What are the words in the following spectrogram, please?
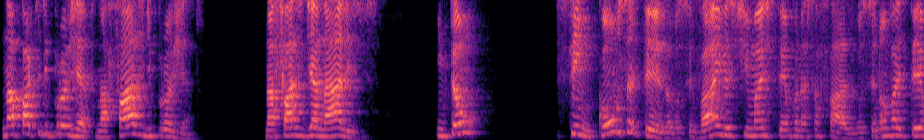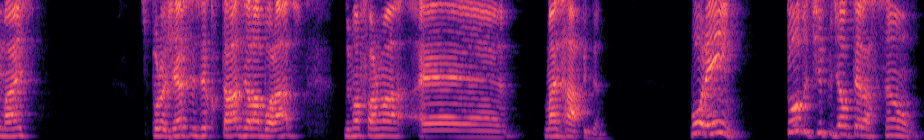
na parte de projeto, na fase de projeto, na fase de análises. Então, sim, com certeza, você vai investir mais tempo nessa fase. Você não vai ter mais os projetos executados e elaborados de uma forma é, mais rápida. Porém, todo tipo de alteração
